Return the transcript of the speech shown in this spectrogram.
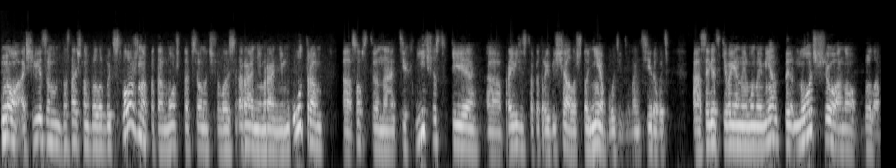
Но очевидцем достаточно было быть сложно, потому что все началось ранним-ранним утром. А, собственно, технически а, правительство, которое обещало, что не будет демонтировать а, советские военные монументы, ночью оно было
